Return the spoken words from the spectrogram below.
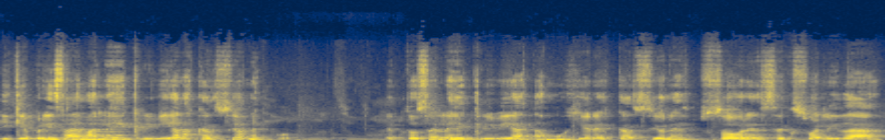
y que Prince además les escribía las canciones. po. Entonces les escribía a estas mujeres canciones sobre sexualidad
